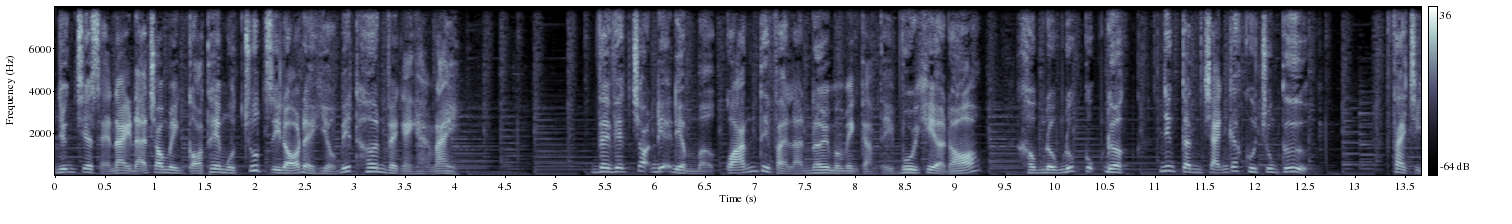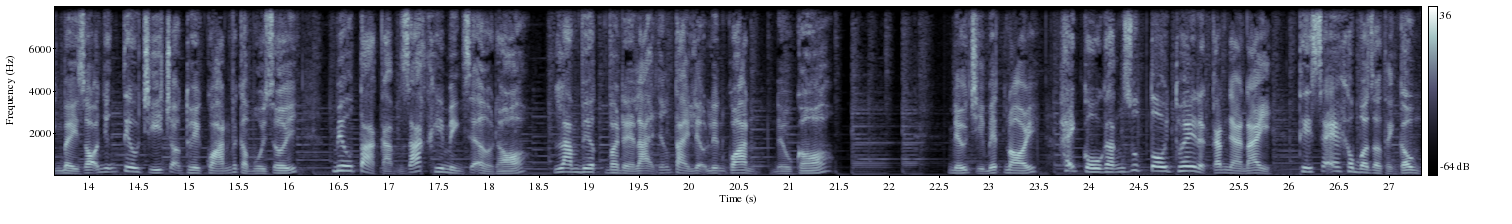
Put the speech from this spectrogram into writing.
Những chia sẻ này đã cho mình có thêm một chút gì đó để hiểu biết hơn về ngành hàng này. Về việc chọn địa điểm mở quán thì phải là nơi mà mình cảm thấy vui khi ở đó. Không đông đúc cũng được, nhưng cần tránh các khu chung cư. Phải trình bày rõ những tiêu chí chọn thuê quán với cả môi giới, miêu tả cảm giác khi mình sẽ ở đó, làm việc và để lại những tài liệu liên quan nếu có. Nếu chỉ biết nói, hãy cố gắng giúp tôi thuê được căn nhà này thì sẽ không bao giờ thành công.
